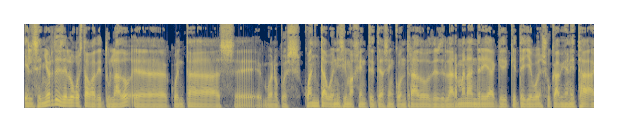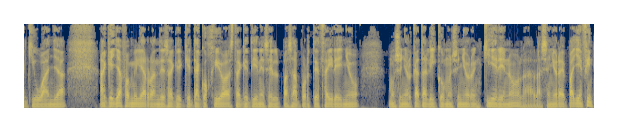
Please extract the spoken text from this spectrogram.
El Señor desde luego estaba de tu lado. Eh, cuentas, eh, bueno, pues cuánta buenísima gente te has encontrado, desde la hermana Andrea que, te llevó en su camioneta a Kiwanja, aquella familia ruandesa que, te acogió hasta que tienes el pasaporte zaireño, Monseñor Catalico, Monseñor Enquiere, ¿no? La, señora de Paya, en fin,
